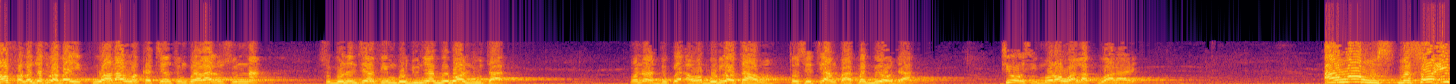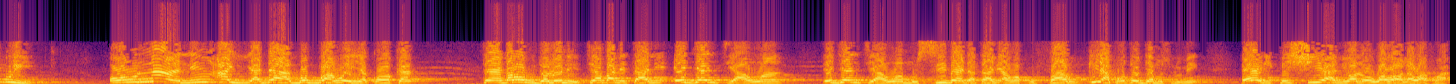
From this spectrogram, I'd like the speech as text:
lọ́fà lọ́jọ́ tí bàbá ìkú ara wọn kàtí ẹn tún pẹ̀lú alùsúnnà ṣùgbọ́n tí wọ́n fi ń bojú ní ẹgbẹ́ bọ́ọ̀lù ta wọ́n náà dúpẹ́ àwọn borí ọ̀tá wọn tó ṣe tí a ń pa pẹ́ gbé ọ̀dá tí ó sì mọ̀rọ̀ wà lápò ara rẹ̀ àwọn mọ̀sọ́ ibù yìí òun náà ní gbogbo awọn ta pé ṣíà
